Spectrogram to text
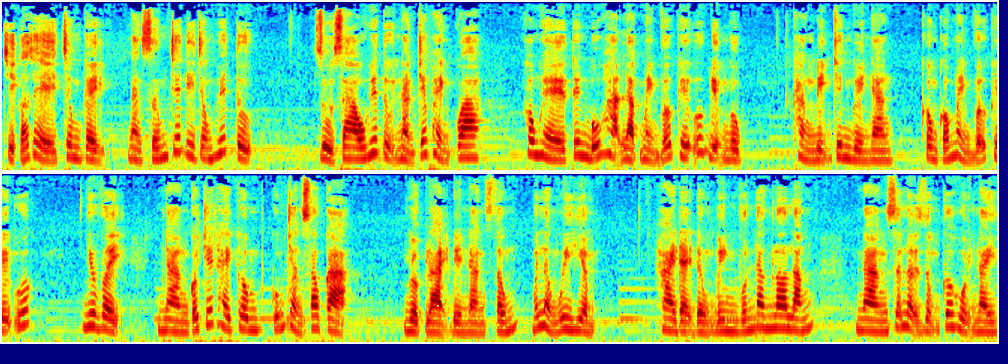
chỉ có thể trông cậy nàng sớm chết đi trong huyết tự. Dù sao huyết tự nàng chấp hành qua, không hề tuyên bố hạ lạc mảnh vỡ khế ước địa ngục, khẳng định trên người nàng không có mảnh vỡ khế ước. Như vậy, nàng có chết hay không cũng chẳng sao cả. Ngược lại để nàng sống mới là nguy hiểm. Hai đại đồng binh vốn đang lo lắng nàng sẽ lợi dụng cơ hội này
